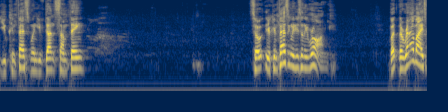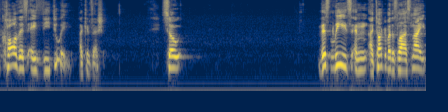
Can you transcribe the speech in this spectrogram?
you confess when you've done something. So you're confessing when you do something wrong. But the rabbis call this a vidui, a confession. So this leads, and I talked about this last night,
